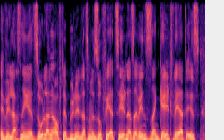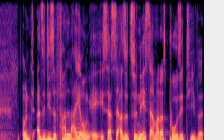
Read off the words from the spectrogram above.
Äh, wir lassen ihn jetzt so lange auf der Bühne, den lassen wir so viel erzählen, dass er wenigstens sein Geld wert ist. Und also diese Verleihung, ich sag's dir, also zunächst einmal das Positive.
